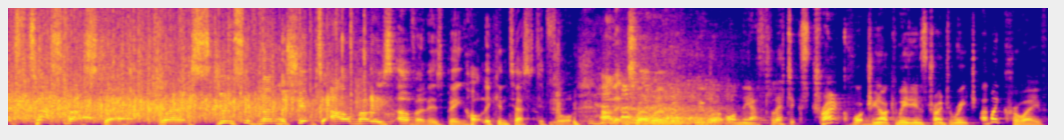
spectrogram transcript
Welcome Taskmaster, where exclusive membership to Al Murray's Oven is being hotly contested for. Alex, where were we? We were on the athletics track watching our comedians trying to reach a microwave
